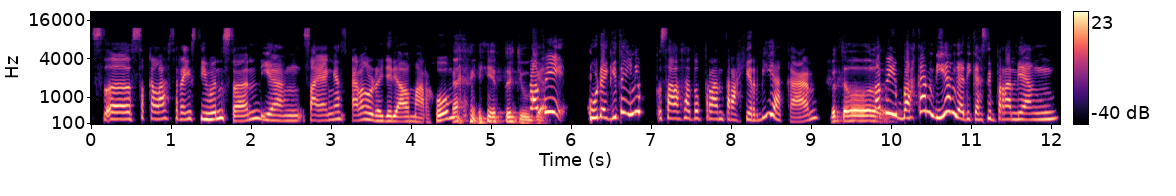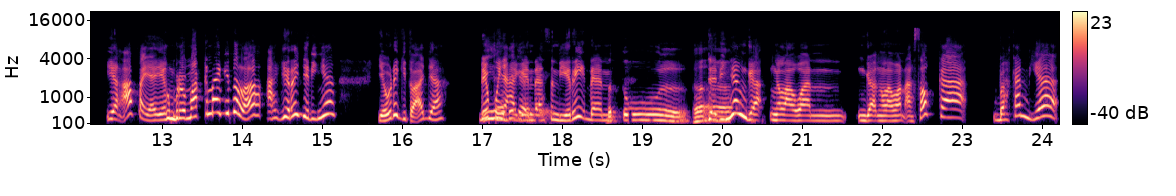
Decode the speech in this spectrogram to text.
se- sekelas Ray Stevenson yang sayangnya sekarang udah jadi almarhum. itu juga Tapi udah gitu ini salah satu peran terakhir dia kan. betul Tapi bahkan dia nggak dikasih peran yang yang apa ya, yang bermakna gitu loh. Akhirnya jadinya ya udah gitu aja. Dia Iya, punya dia kayak- agenda sendiri dan betul jadinya nggak ngelawan nggak ngelawan Ahsoka. Bahkan dia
